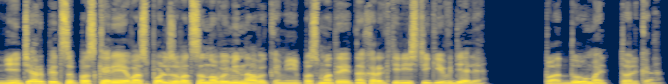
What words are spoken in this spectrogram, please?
Не терпится поскорее воспользоваться новыми навыками и посмотреть на характеристики в деле. Подумать только,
